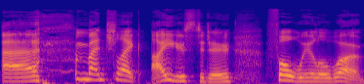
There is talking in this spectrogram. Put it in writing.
uh, much like I used to do do for Wheel or Woe.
